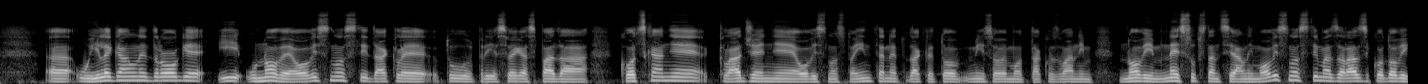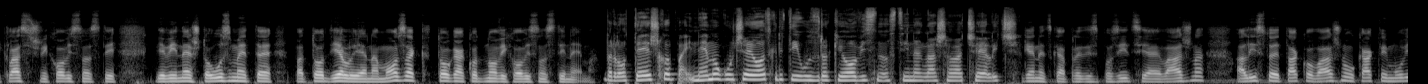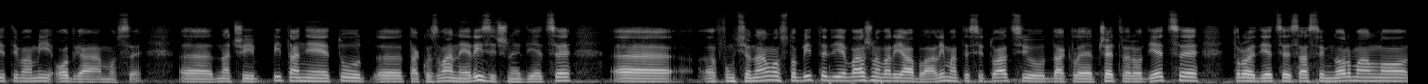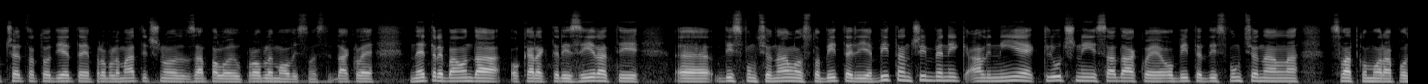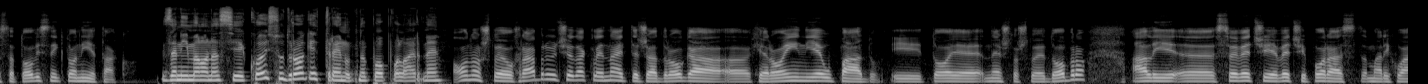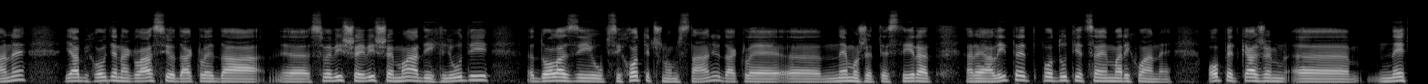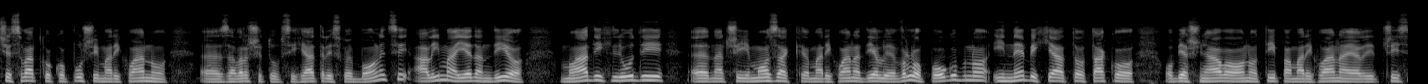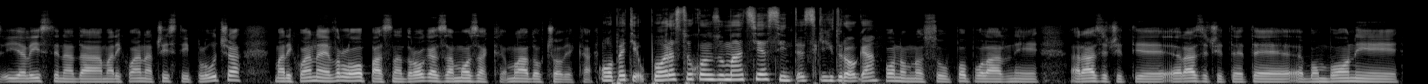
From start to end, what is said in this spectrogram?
u ilegalne droge i u nove ovisnosti, dakle tu prije svega spada kockanje, klađenje, ovisnost o internetu, dakle to mi zovemo takozvanim novim nesubstancijalnim ovisnostima, za razliku od ovih klasičnih ovisnosti gdje vi nešto uzmete pa to djeluje na mozak, toga kod novih ovisnosti nema. Vrlo teško pa i nemoguće je otkriti uzroke ovisnosti, naglašava Čelić. Genetska predispozicija je važna, ali isto je tako važno u kakvim uvjetima mi odgajamo se. Znači, pitanje je tu e, takozvane rizične djece. E, funkcionalnost obitelji je važna varijabla, ali imate situaciju, dakle, četvero djece, troje djece je sasvim normalno, četvrto dijete je problematično, zapalo je u problem ovisnosti. Dakle, ne treba onda okarakterizirati e, disfunkcionalnost obitelji je bitan čimbenik, ali nije ključni sada ako je obitelj disfunkcionalna, svatko mora postati ovisnik, to nije tako. Zanimalo nas je koje su droge trenutno popularne. Ono što je ohrabrujuće, dakle najteža droga heroin je u padu i to je nešto što je dobro, ali e, sve veći je veći porast marihuane. Ja bih ovdje naglasio dakle da e, sve više i više mladih ljudi dolazi u psihotičnom stanju, dakle e, ne može testirati realitet pod utjecajem marihuane. Opet kažem, e, neće svatko ko puši marihuanu e, završiti u psihijatrijskoj bolnici, ali ima jedan dio mladih ljudi, znači mozak marihuana djeluje vrlo pogubno i ne bih ja to tako objašnjavao ono tipa marihuana je li, je li istina da marihuana čisti pluća. Marihuana je vrlo opasna droga za mozak mladog čovjeka. Opet je u porastu konzumacija sintetskih droga. Ponovno su popularni različite, različite te bomboni, e,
